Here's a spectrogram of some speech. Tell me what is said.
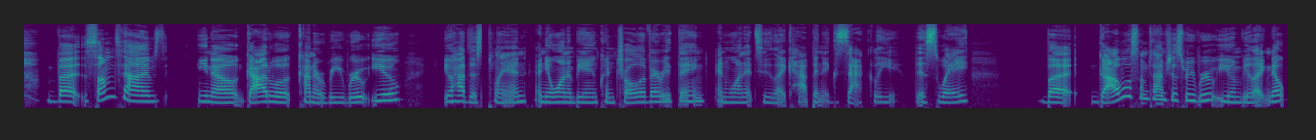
But sometimes, you know, God will kind of reroute you. You'll have this plan and you'll want to be in control of everything and want it to like happen exactly this way. But God will sometimes just reroute you and be like, nope,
